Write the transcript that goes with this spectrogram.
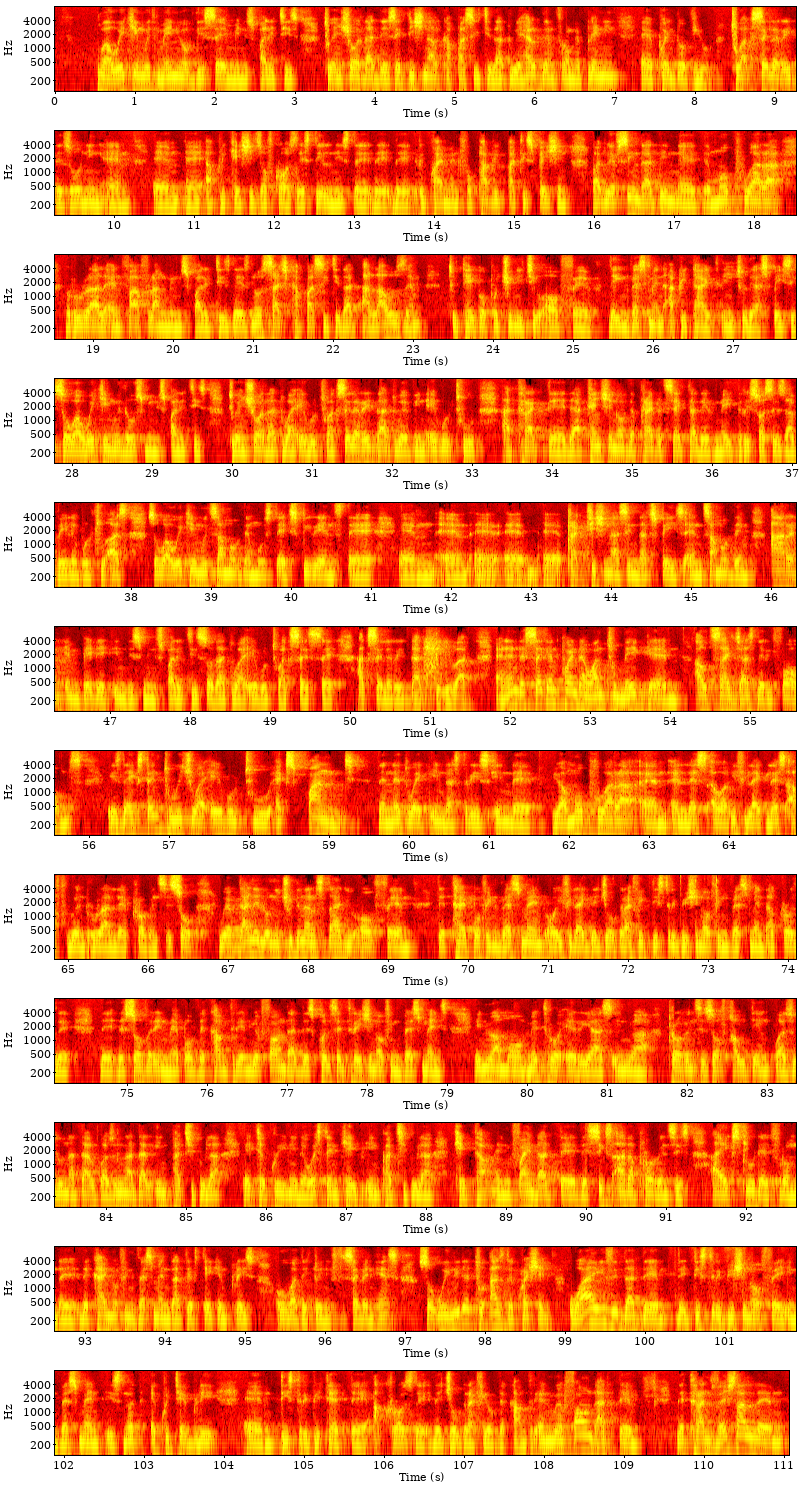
We are working with many of these uh, municipalities to ensure that there's additional capacity that we help them from a planning uh, point of view to accelerate the zoning um, um, uh, applications. Of course, there still needs the, the, the, requirement for public participation, but we have seen that in uh, the more poorer, rural and far-flung municipalities, there is no such capacity that allows them to take opportunity of uh, the investment appetite into their spaces. So we're working with those municipalities to ensure that we're able to accelerate that. We have been able to attract the, the attention of the private sector. They've made resources available to us. So we're working with some of the most experienced uh, um, um, uh, um, uh, practitioners in that space, and some of them are embedded in these municipalities so that we're able to access, uh, accelerate that delivery. And then the second point I want to to make um, outside just the reforms is the extent to which we are able to expand the network industries in the your more poorer um, and less, or if you like, less affluent rural uh, provinces. So we have done a longitudinal study of um, the type of investment, or if you like, the geographic distribution of investment across the, the, the sovereign map of the country. And we found that there's concentration of investments in your more metro areas, in your provinces of Gauteng, KwaZulu-Natal, KwaZulu-Natal in particular, eThekwini, the Western Cape in particular, Cape Town. And you find that the, the six other provinces are excluded from the, the kind of investment that have taken place over the 27 years. So we needed to ask the question, why is it that the, the distribution of uh, investment is not equitably um, distributed uh, across the, the geography of the country? And we have found that um, the transversal um,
